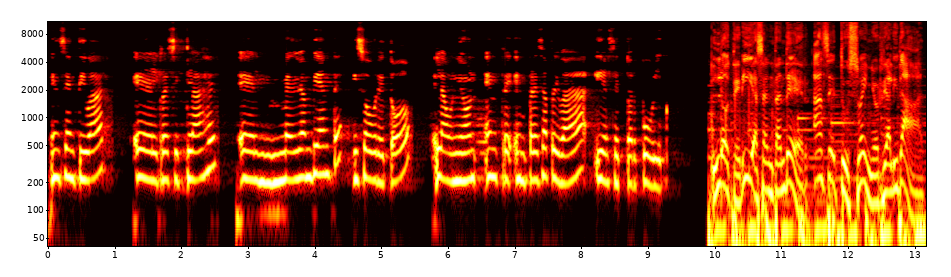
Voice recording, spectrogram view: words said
incentivar el reciclaje el medio ambiente y sobre todo la unión entre empresa privada y el sector público. Lotería Santander hace tu sueño realidad.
